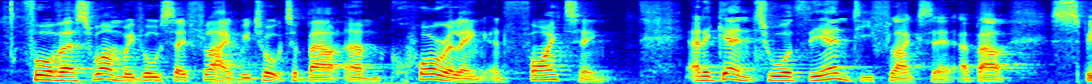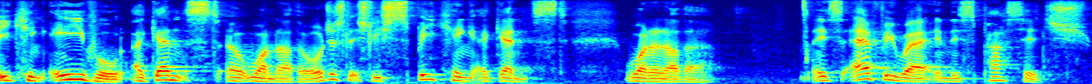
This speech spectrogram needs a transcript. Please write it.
4 verse 1, we've also flagged, we talked about um, quarrelling and fighting. And again, towards the end, he flags it about speaking evil against uh, one another, or just literally speaking against one another. It's everywhere in this passage.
